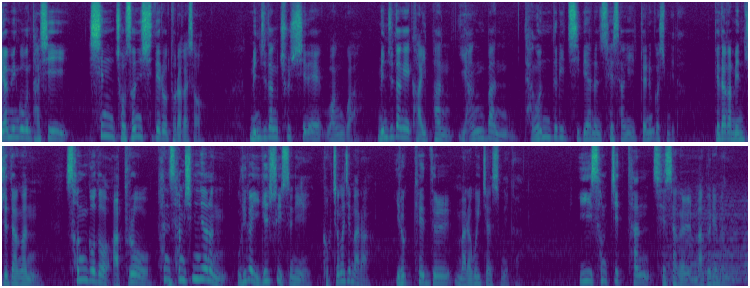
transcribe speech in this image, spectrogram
대한민국은 다시 신조선시대로 돌아가서 민주당 출신의 왕과 민주당에 가입한 양반 당원들이 지배하는 세상이 되는 것입니다. 게다가 민주당은 선거도 앞으로 한 30년은 우리가 이길 수 있으니 걱정하지 마라 이렇게들 말하고 있지 않습니까 이 섬찟한 세상을 막으려면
